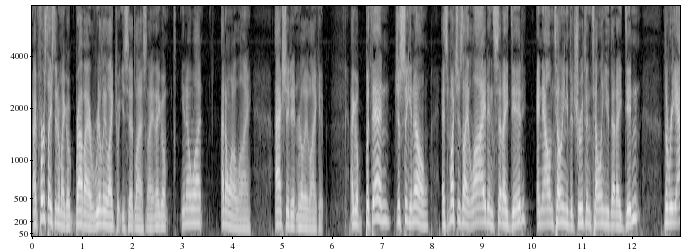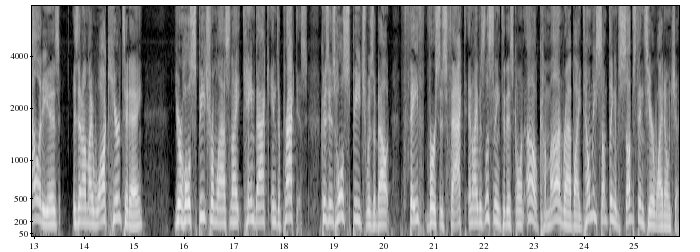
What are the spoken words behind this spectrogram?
At first, I said to him, I go, Rabbi, I really liked what you said last night. And they go, you know what? I don't want to lie. I actually didn't really like it. I go, but then, just so you know, as much as I lied and said I did, and now I'm telling you the truth and telling you that I didn't, the reality is, is that on my walk here today, your whole speech from last night came back into practice because his whole speech was about faith versus fact. And I was listening to this going, oh, come on, Rabbi, tell me something of substance here. Why don't you?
